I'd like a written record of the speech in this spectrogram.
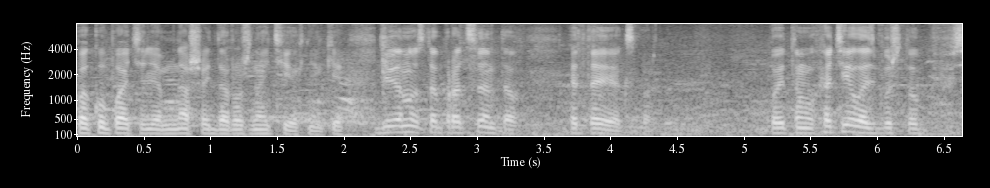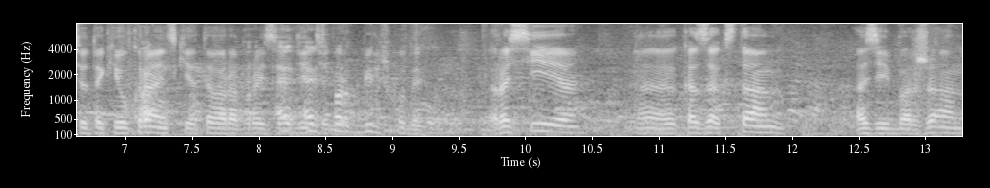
покупателем нашей дорожной техники. 90% это экспорт. Поэтому хотелось бы, чтобы все-таки украинские товаропроизводители... Експорт більш куди? Россия, э, Казахстан, Азербайджан,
